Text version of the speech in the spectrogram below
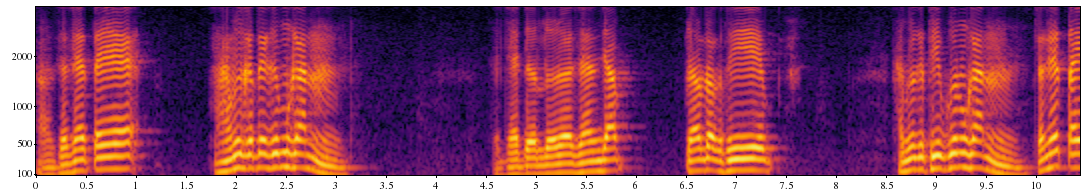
อ่าจะใช้เตะหามือกระเตะขึ้นเหมือนกัน จะใช้เดินเรือแสนยับแล้วเรากระทีบหามือกระทีบขึ้นเหมือนกันจะเตะ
